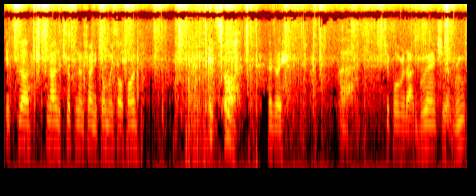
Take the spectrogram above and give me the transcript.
It's uh, not a trip that I'm trying to kill myself on. It's, oh, as I uh, trip over that branch that root.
